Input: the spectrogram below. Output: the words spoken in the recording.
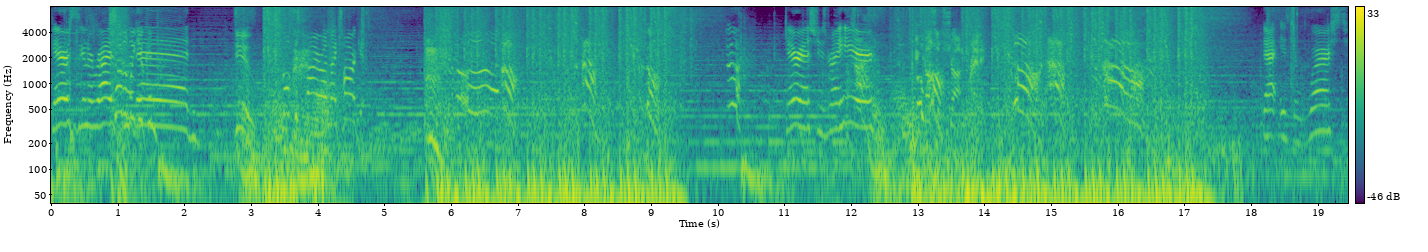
Garrus is gonna rise Show from them the what you can- dead. Do. Focus fire on my target. Garrus, she's right here. Concussive shot ready. That is the worst.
